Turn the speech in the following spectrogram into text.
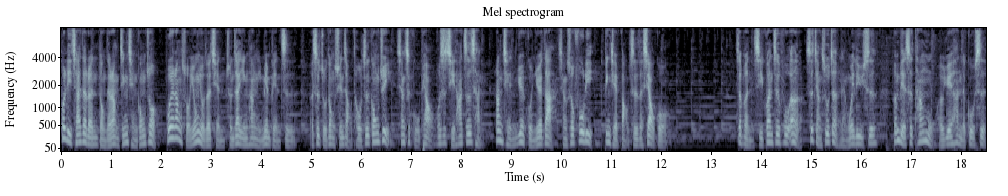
会理财的人懂得让金钱工作，不会让所拥有的钱存在银行里面贬值，而是主动寻找投资工具，像是股票或是其他资产，让钱越滚越大，享受复利并且保值的效果。这本《习惯致富二》是讲述这两位律师，分别是汤姆和约翰的故事。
